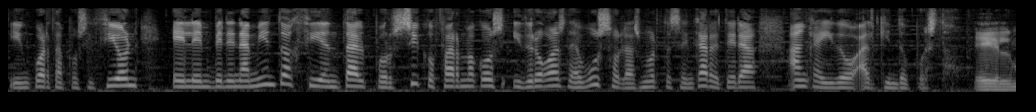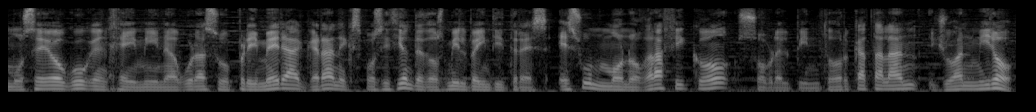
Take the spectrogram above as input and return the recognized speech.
Y en cuarta posición, el envenenamiento accidental por psicofármacos y drogas de abuso. Las muertes en carretera han caído al quinto puesto. El Museo Guggenheim inaugura su primera gran exposición de 2023. Es un monográfico sobre el pintor catalán Joan Miró.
